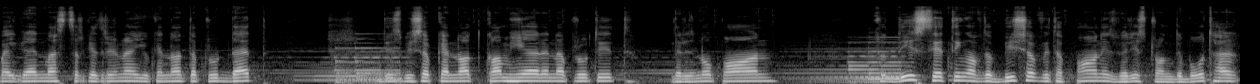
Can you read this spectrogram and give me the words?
by Grandmaster Kateryna you cannot uproot that. This bishop cannot come here and uproot it. There is no pawn so this setting of the bishop with a pawn is very strong. They both are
